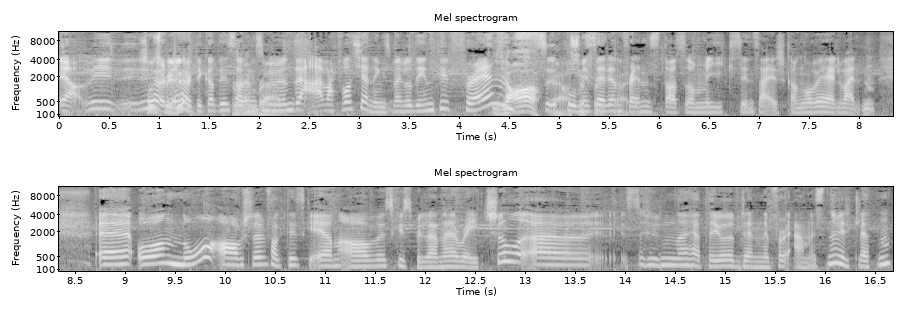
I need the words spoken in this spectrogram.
Ja, vi, vi hørte, hørte ikke at de sang så mye, men det er i hvert fall kjenningsmelodien til Friends. Ja. Ja, komiserien er. Friends da, som gikk sin seiersgang over hele verden. Uh, og nå avslører faktisk en av skuespillerne Rachel uh, Hun heter jo Jennifer Aniston i virkeligheten,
